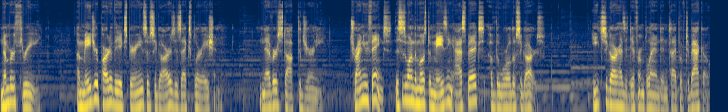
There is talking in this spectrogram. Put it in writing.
Number three, a major part of the experience of cigars is exploration. Never stop the journey. Try new things. This is one of the most amazing aspects of the world of cigars. Each cigar has a different blend and type of tobacco.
